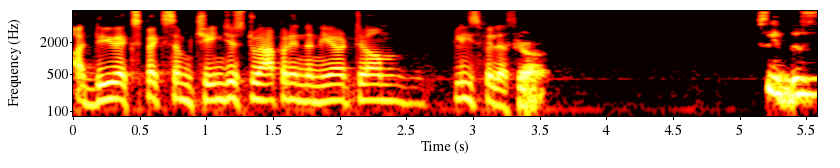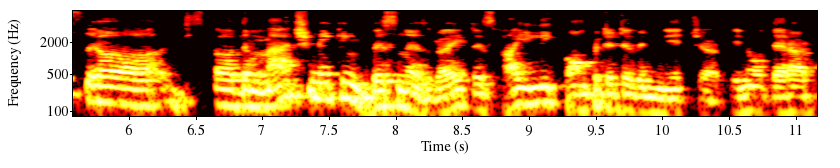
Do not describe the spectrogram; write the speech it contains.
uh do you expect some changes to happen in the near term? Please fill us sure. in. See, this uh, uh, the matchmaking business, right, is highly competitive in nature. You know, there are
